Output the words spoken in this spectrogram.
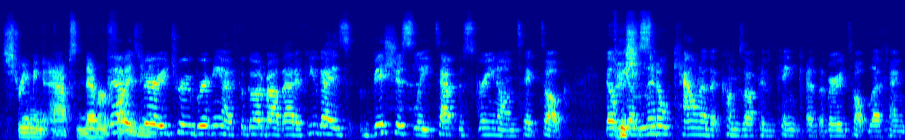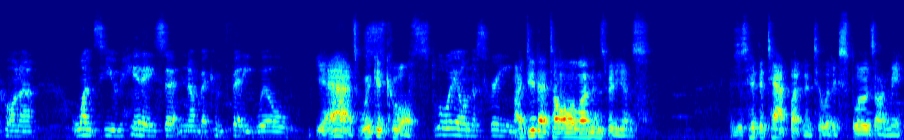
streaming apps, never That finding is it. very true, Brittany. I forgot about that. If you guys viciously tap the screen on TikTok, there'll be a little counter that comes up in pink at the very top left hand corner. Once you hit a certain number, confetti will Yeah, it's wicked cool. exploit on the screen. I do that to all of London's videos. I just hit the tap button until it explodes on me.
